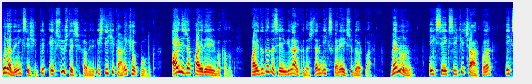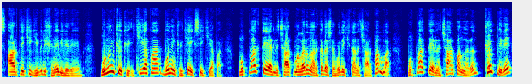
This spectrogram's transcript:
Buradan x eşittir eksi 3 de çıkabilir. İşte iki tane kök bulduk. Ayrıca paydaya bir bakalım. Paydada da sevgili arkadaşlarım x kare eksi 4 var. Ben onu x eksi 2 çarpı x artı 2 gibi düşünebilirim. Bunun kökü 2 yapar. Bunun kökü eksi 2 yapar. Mutlak değerli çarpmaların arkadaşlar burada iki tane çarpan var. Mutlak değerli çarpanların kökleri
